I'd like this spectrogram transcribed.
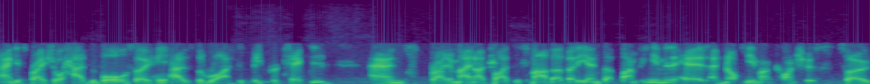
Angus Brayshaw had the ball, so he has the right to be protected. And Brayden Maynard tried to smother, but he ends up bumping him in the head and knocking him unconscious. So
